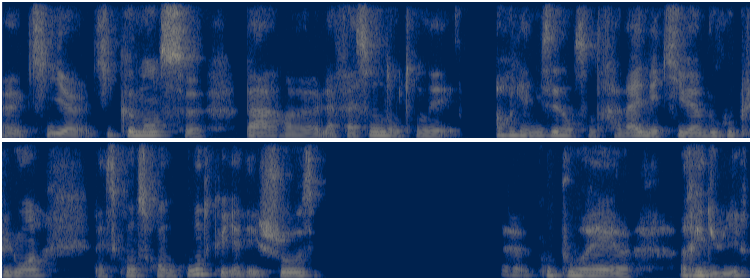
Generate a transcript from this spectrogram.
euh, qui, euh, qui commence par la façon dont on est organisé dans son travail, mais qui va beaucoup plus loin, parce qu'on se rend compte qu'il y a des choses qu'on pourrait réduire,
